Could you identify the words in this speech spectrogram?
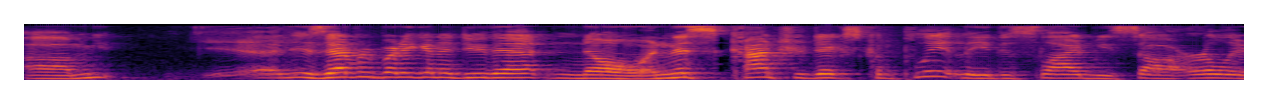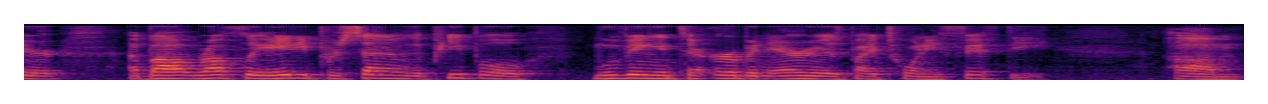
Um, is everybody going to do that? No. And this contradicts completely the slide we saw earlier about roughly 80% of the people moving into urban areas by 2050. Um,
